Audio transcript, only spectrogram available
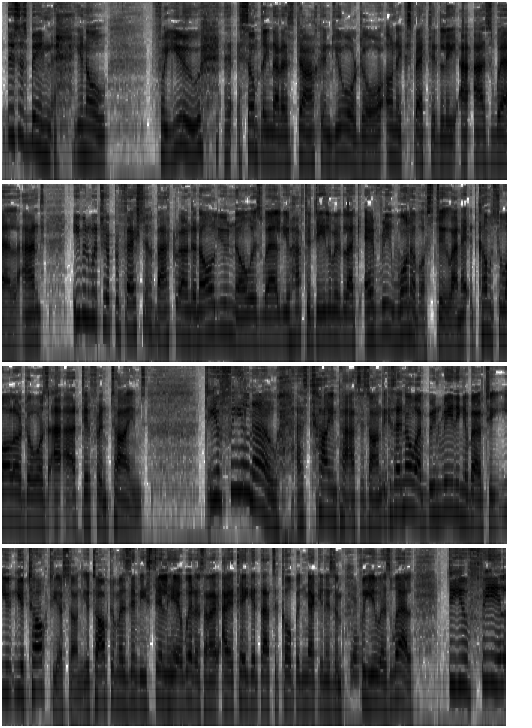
This has been, you know, for you, uh, something that has darkened your door unexpectedly as well. And even with your professional background and all you know as well, you have to deal with it like every one of us do. And it comes to all our doors at different times. Do you feel now, as time passes on, because I know I've been reading about you, you, you talk to your son, you talk to him as if he's still here with us, and I, I take it that's a coping mechanism yes. for you as well. Do you feel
